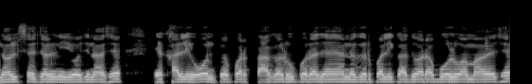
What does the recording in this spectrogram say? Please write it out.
નલ સે જલની યોજના છે, એ ખાલી ઓન પેપર કાગળ ઉપર જ અહીંયા નગરપાલિકા દ્વારા બોલવામાં આવે છે.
